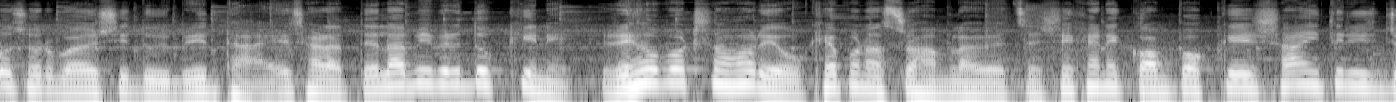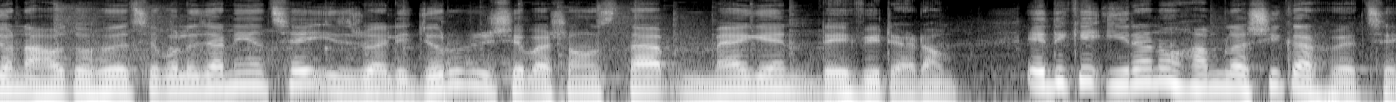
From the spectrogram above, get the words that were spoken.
বছর বয়সী দুই বৃদ্ধা। এছাড়া তেলাবিবের দক্ষিণে রেহবট শহরেও ক্ষেপণাস্ত্র হামলা হয়েছে। সেখানে কমপক্ষে সাঁত্রিশ জন আহত হয়েছে বলে জানিয়েছে ইসরায়েলি জরুরি সেবা সংস্থা ম্যাগেন ডেভিড অ্যাডম। এদিকে ইরানও হামলা শিকার হয়েছে।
